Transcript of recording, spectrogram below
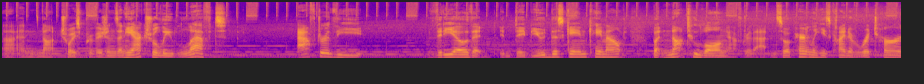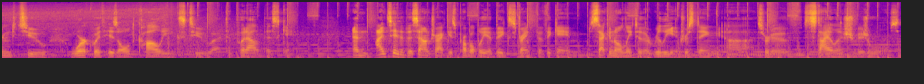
uh, and not Choice Provisions, and he actually left after the video that debuted this game came out but not too long after that. And so apparently he's kind of returned to work with his old colleagues to, uh, to put out this game. And I'd say that the soundtrack is probably a big strength of the game, second only to the really interesting, uh, sort of stylish visuals.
